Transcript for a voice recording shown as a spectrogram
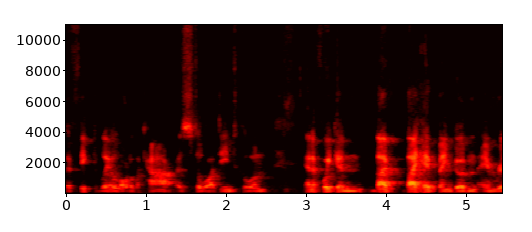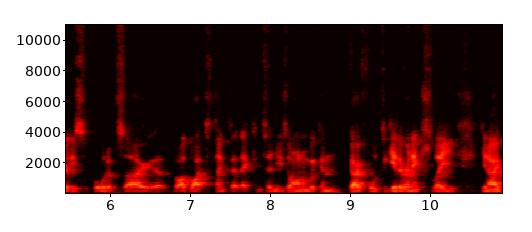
Effectively, a lot of the car is still identical. And and if we can, they they have been good and, and really supportive. So uh, I'd like to think that that continues on and we can go forward together and actually, you know,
